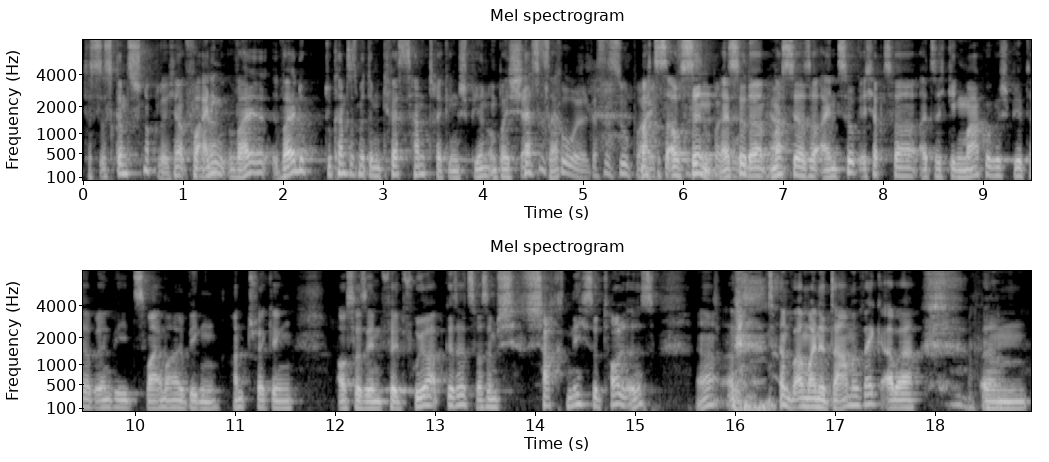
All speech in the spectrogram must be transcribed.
Das ist ganz schnucklig, ja. Vor ja. allen Dingen, weil, weil du, du kannst es mit dem Quest Handtracking spielen und bei Chess Club. Das ist cool, das ist super. Macht es auch Sinn, weißt cool. du, da ja. machst du ja so einen Zug. Ich habe zwar, als ich gegen Marco gespielt habe, irgendwie zweimal wegen Handtracking aus Versehen Feld früher abgesetzt, was im Schach nicht so toll ist. Ja, dann war meine Dame weg, aber ähm,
